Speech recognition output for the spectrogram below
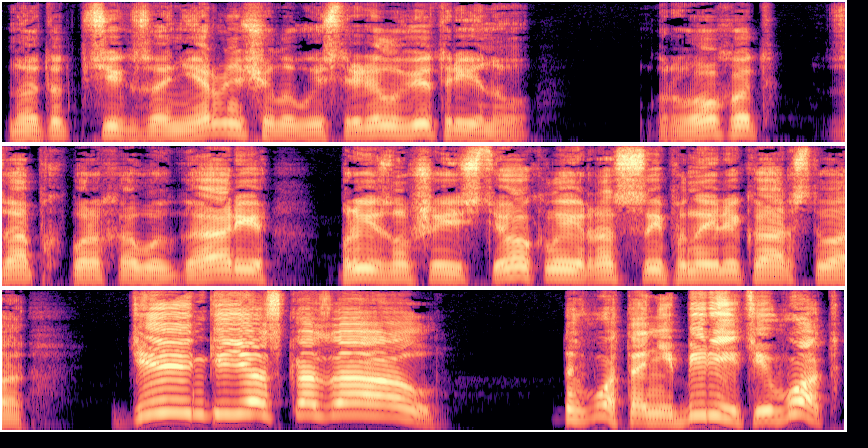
но этот псих занервничал и выстрелил в витрину. Грохот, запах пороховой гари, брызнувшие стекла и рассыпанные лекарства. «Деньги, я сказал!» «Да вот они, берите, вот!»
